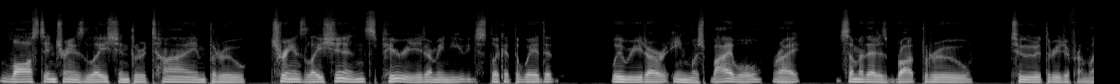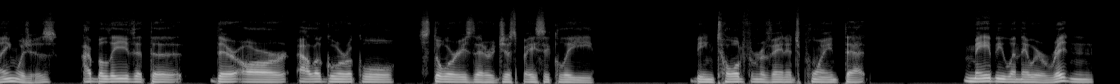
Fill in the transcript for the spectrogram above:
lost in translation through time, through translations. Period. I mean, you just look at the way that we read our English Bible, right? Some of that is brought through two to three different languages. I believe that the there are allegorical stories that are just basically being told from a vantage point that maybe when they were written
